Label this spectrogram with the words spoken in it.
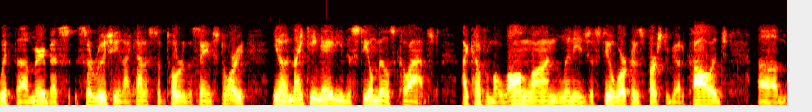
with uh, Mary Beth Cerrucci, and I kind of told her the same story. You know, in 1980, the steel mills collapsed. I come from a long line lineage of steel workers, first to go to college. Um,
